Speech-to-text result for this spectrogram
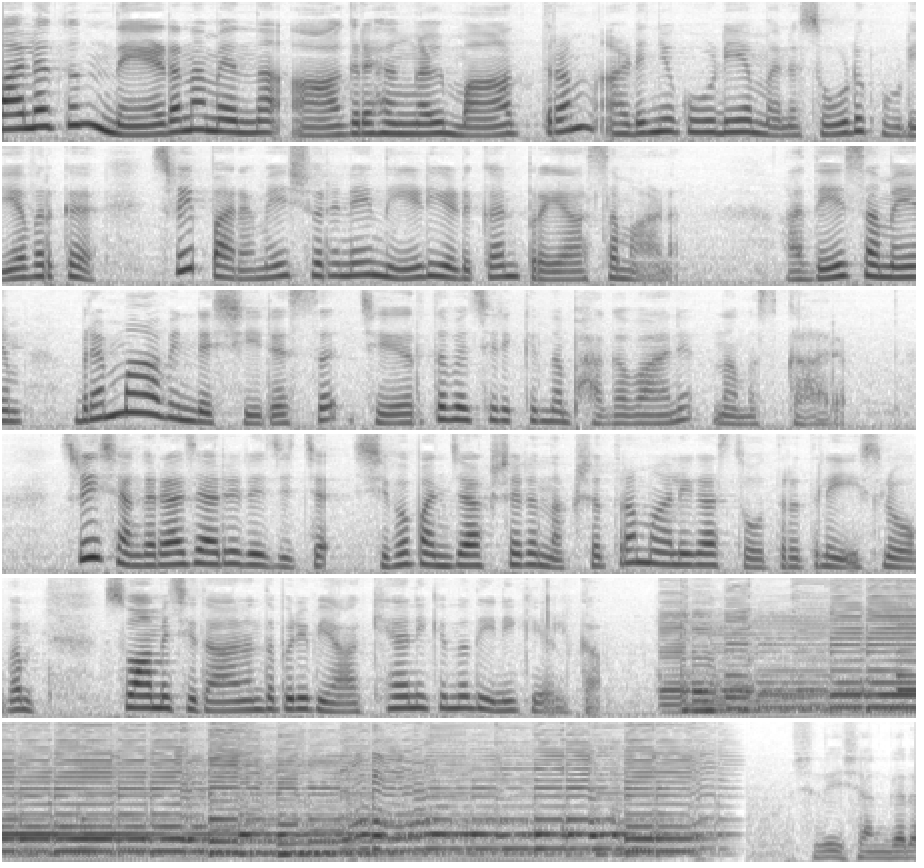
പലതും നേടണമെന്ന ആഗ്രഹങ്ങൾ മാത്രം അടിഞ്ഞുകൂടിയ മനസ്സോടു കൂടിയവർക്ക് ശ്രീ പരമേശ്വരനെ നേടിയെടുക്കാൻ പ്രയാസമാണ്. അതേസമയം ബ്രഹ്മാവിന്റെ ശിരസ് ചേർത്ത് വച്ചിരിക്കുന്ന ഭഗവാന് നമസ്കാരം. ശ്രീ ശങ്കരാചാര്യ രചിച്ച ശിവപഞ്ചാക്ഷര നക്ഷത്രമാലിക സ്തോത്രത്തിലെ ഈ ശ്ലോകം സ്വാമി ചിദാനന്ദപുരി വ്യാഖ്യാനിക്കുന്നത് ഇനി കേൾക്കാം. ശ്രീ ശങ്കര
